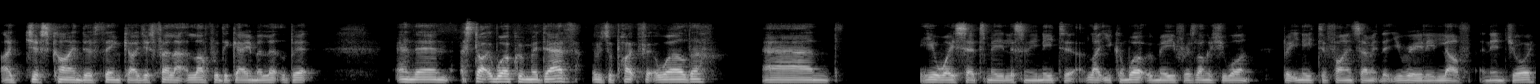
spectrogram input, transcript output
I just kind of think I just fell out of love with the game a little bit. And then I started working with my dad, who's a pipe fitter welder. And he always said to me, listen, you need to, like, you can work with me for as long as you want, but you need to find something that you really love and enjoy.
